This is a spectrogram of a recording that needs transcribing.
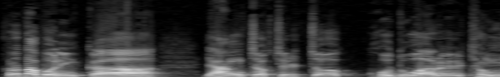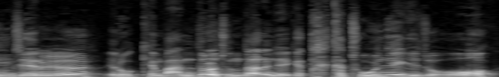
그러다 보니까 양적, 질적, 고도화를 경제를 이렇게 만들어 준다는 얘기가 다 좋은 얘기죠.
